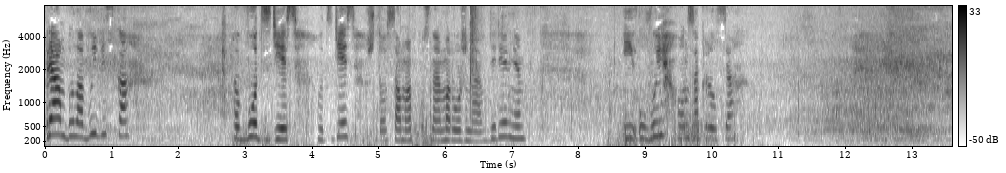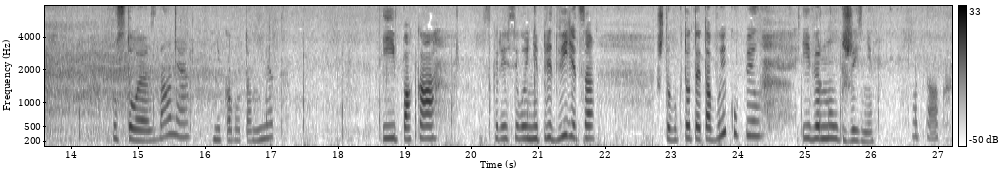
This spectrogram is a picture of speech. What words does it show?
Прям была вывеска вот здесь, вот здесь, что самое вкусное мороженое в деревне. И, увы, он закрылся. Пустое здание, никого там нет. И пока скорее всего, и не предвидится, чтобы кто-то это выкупил и вернул к жизни. Вот так.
